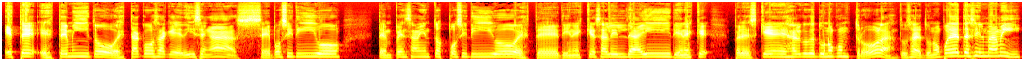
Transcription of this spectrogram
este, este mito o esta cosa que dicen, ah, sé positivo, ten pensamientos positivos, este, tienes que salir de ahí, tienes que... Pero es que es algo que tú no controlas. Tú sabes, tú no puedes decirme a mí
